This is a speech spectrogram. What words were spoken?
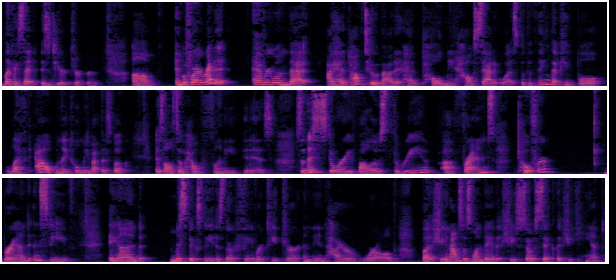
like I said, is a tearjerker. Um, and before I read it, everyone that I had talked to about it had told me how sad it was. But the thing that people left out when they told me about this book is also how funny it is. So this story follows three uh, friends, Topher, Brand, and Steve, and Miss Bixby is their favorite teacher in the entire world, but she announces one day that she's so sick that she can't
